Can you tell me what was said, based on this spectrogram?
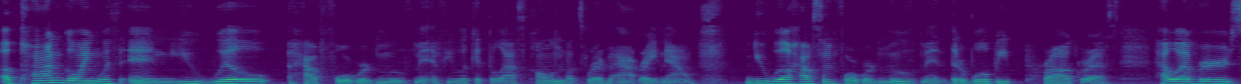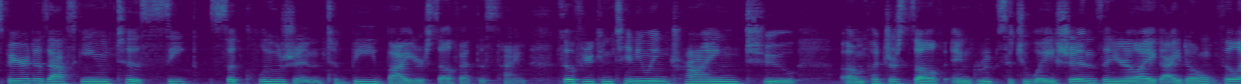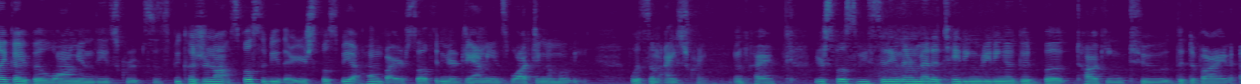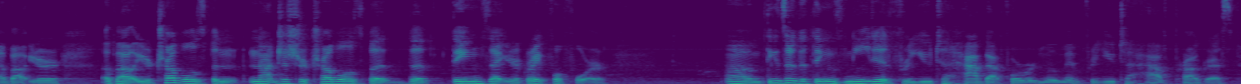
Upon going within, you will have forward movement. If you look at the last column, that's where I'm at right now. You will have some forward movement. There will be progress However, Spirit is asking you to seek seclusion, to be by yourself at this time. So if you're continuing trying to um, put yourself in group situations and you're like, I don't feel like I belong in these groups, it's because you're not supposed to be there. You're supposed to be at home by yourself in your jammies watching a movie with some ice cream, okay? You're supposed to be sitting there meditating, reading a good book, talking to the divine about your about your troubles, but not just your troubles, but the things that you're grateful for. Um, these are the things needed for you to have that forward movement, for you to have progress.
